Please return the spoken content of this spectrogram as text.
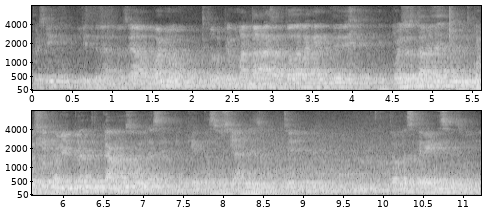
Pues sí, literal. O sea, bueno, solo que mataras a toda la gente. Por eso también, por eso también platicamos güey, las etiquetas sociales, güey. Sí. todas las creencias, güey.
